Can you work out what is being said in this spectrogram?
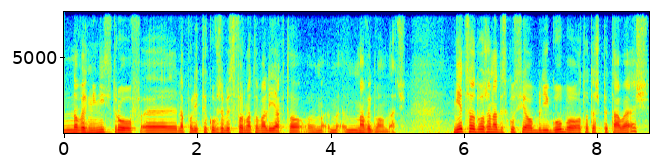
nowych ministrów, e, dla polityków, żeby sformatowali, jak to ma wyglądać. Nieco odłożona dyskusja o obligu, bo o to też pytałeś.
